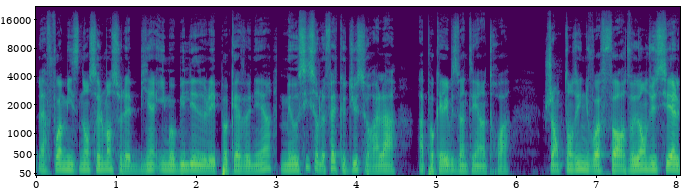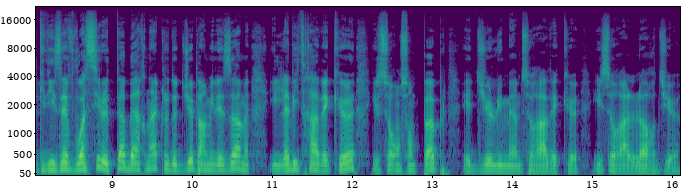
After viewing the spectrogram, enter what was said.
La foi mise non seulement sur les biens immobiliers de l'époque à venir, mais aussi sur le fait que Dieu sera là. Apocalypse 21.3. J'entendis une voix forte venant du ciel qui disait Voici le tabernacle de Dieu parmi les hommes, il habitera avec eux, ils seront son peuple, et Dieu lui-même sera avec eux, il sera leur Dieu.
